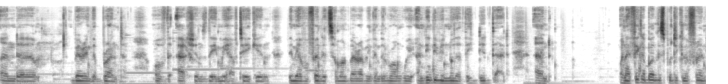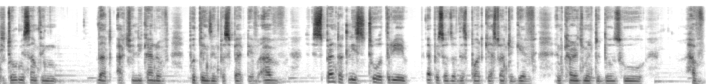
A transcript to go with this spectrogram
and uh, bearing the brunt of the actions they may have taken. They may have offended someone by rubbing them the wrong way and didn't even know that they did that. And when I think about this particular friend, he told me something that actually kind of put things in perspective. I've spent at least two or three episodes of this podcast trying to give encouragement to those who have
